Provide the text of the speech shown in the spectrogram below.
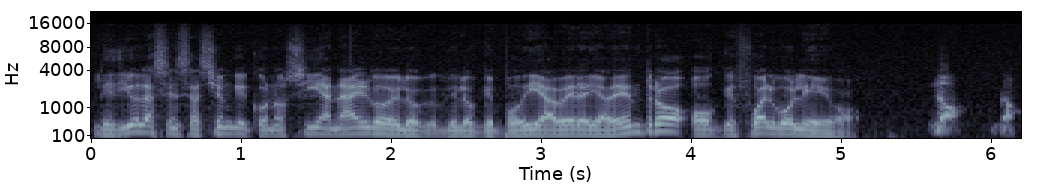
¿les dio la sensación que conocían algo de lo, de lo que podía haber ahí adentro o que fue al voleo? No, no,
